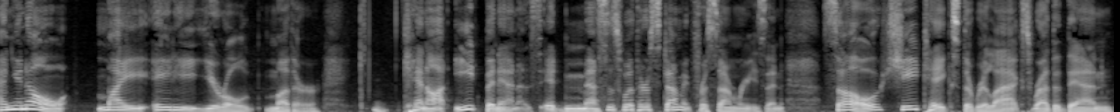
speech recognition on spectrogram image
And you know, my 80 year old mother cannot eat bananas. It messes with her stomach for some reason. So she takes the relax rather than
